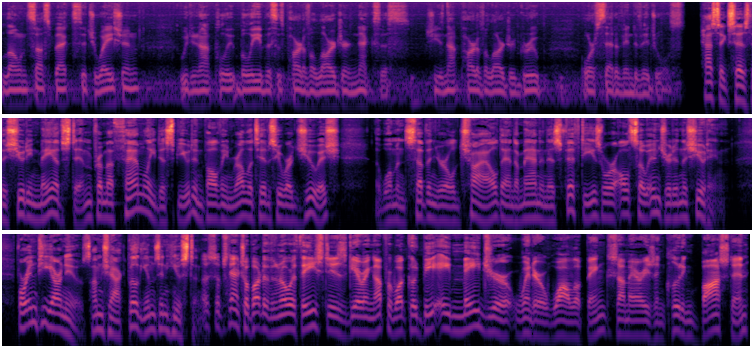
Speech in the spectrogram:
lone suspect situation. We do not believe this is part of a larger nexus. She is not part of a larger group or set of individuals. Hassig says the shooting may have stemmed from a family dispute involving relatives who are Jewish. The woman's seven year old child and a man in his 50s were also injured in the shooting. For NPR News, I'm Jack Williams in Houston. A substantial part of the Northeast is gearing up for what could be a major winter walloping. Some areas, including Boston,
